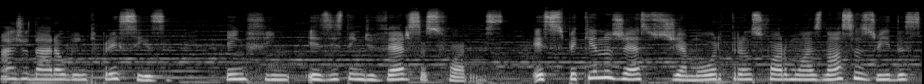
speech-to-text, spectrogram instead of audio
ajudar alguém que precisa. Enfim, existem diversas formas. Esses pequenos gestos de amor transformam as nossas vidas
